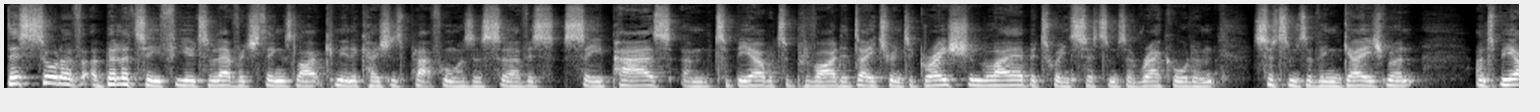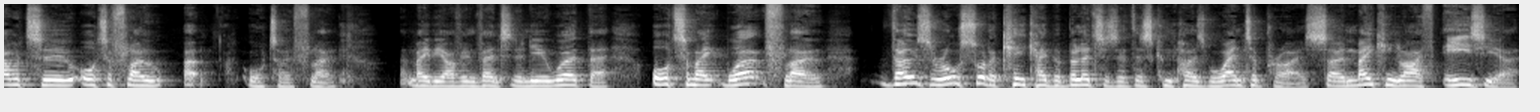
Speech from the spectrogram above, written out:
This sort of ability for you to leverage things like communications platform as a service, CPaaS, and to be able to provide a data integration layer between systems of record and systems of engagement, and to be able to autoflow, uh, autoflow, maybe I've invented a new word there, automate workflow. Those are all sort of key capabilities of this composable enterprise. So making life easier,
